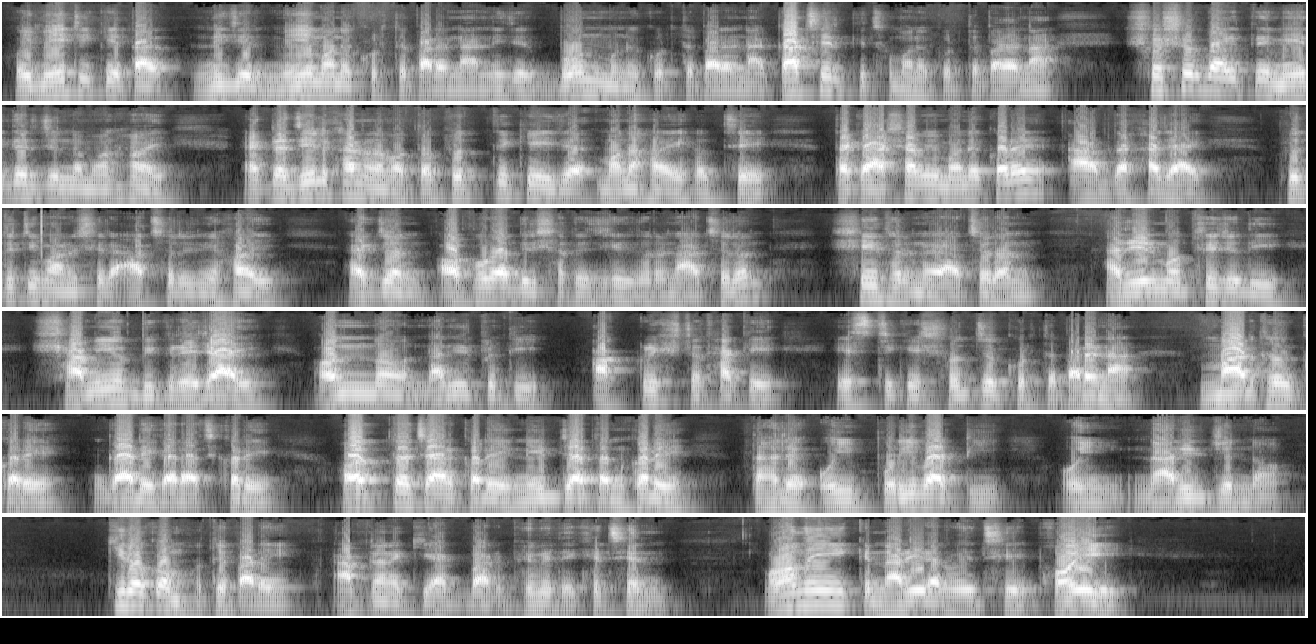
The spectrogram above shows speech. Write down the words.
ওই মেয়েটিকে তার নিজের মেয়ে মনে করতে পারে না, নিজের বোন মনে করতে পারে না, কাছের কিছু মনে করতে পারে না। শ্বশুর বাড়িতে মেয়েদের জন্য মনে হয় একটা জেলখানার মতো, প্রত্যেকেই মনে হয় হচ্ছে তাকে আসামি মনে করে। আর দেখা যায় প্রতিটি মানুষের আচরণই হয় একজন অপরাধীর সাথে যে ধরনের আচরণ, সেই ধরনের আচরণ। আর এর মধ্যে যদি স্বামীও বিগড়ে যায়, অন্য নারীর প্রতি আকৃষ্ট থাকে, স্ত্রীকে সহ্য করতে পারে না, মারধর করে গাড়ি গারাজ করে, অত্যাচার করে, নির্যাতন করে, তাহলে ওই পরিবারটি ওই নারীর জন্য কীরকম হতে পারে? আপনারা কি একবার ভেবে দেখেছেন? অনেক নারীরা রয়েছে ভয়ে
